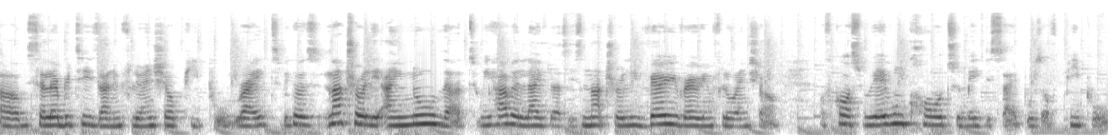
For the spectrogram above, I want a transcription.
um, celebrities and influential people right? Because naturally i know that we have a life that is naturally very very influential. Of course we're even called to make disciples of people.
